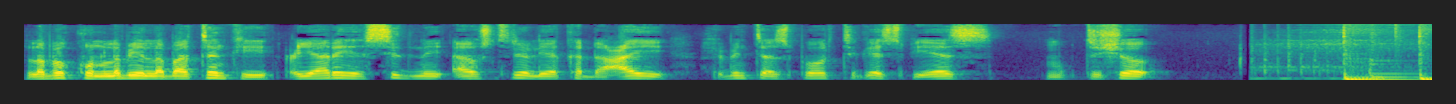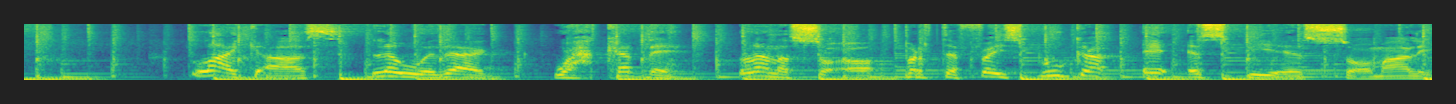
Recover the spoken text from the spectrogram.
laba kun labayo labaatankii ciyaarihii sydney australia ka dhacay. Xubinta sportiga s b s muqdisho like aas la wadaag wax ka dheh lana soco barta facebooka ee sb s somaali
